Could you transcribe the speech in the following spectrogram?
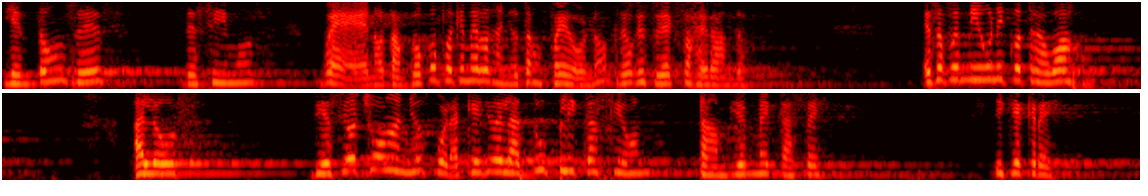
y entonces decimos, bueno, tampoco fue que me regañó tan feo, ¿no? Creo que estoy exagerando. Ese fue mi único trabajo. A los 18 años, por aquello de la duplicación, también me casé. ¿Y qué cree?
